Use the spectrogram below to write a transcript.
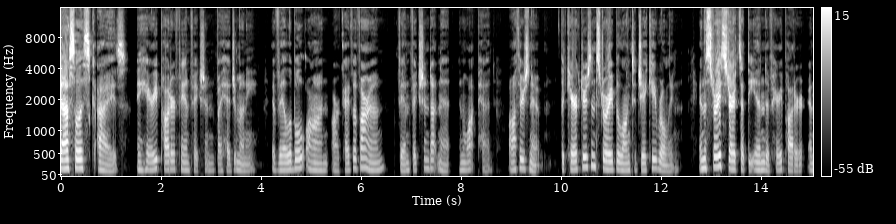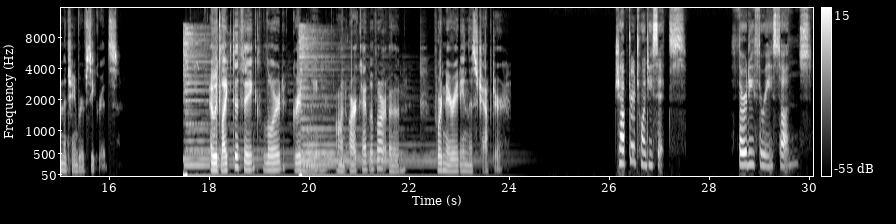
Basilisk Eyes, a Harry Potter fanfiction by Hegemone, available on Archive of Our Own, fanfiction.net, and Wattpad. Author's note The characters and story belong to J.K. Rowling, and the story starts at the end of Harry Potter and the Chamber of Secrets. I would like to thank Lord Grimwing on Archive of Our Own for narrating this chapter. Chapter 26 33 Suns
